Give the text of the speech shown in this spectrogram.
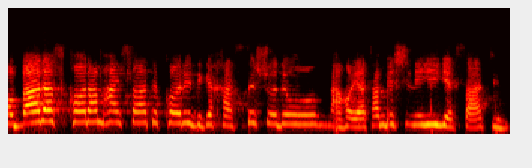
خب بعد از کارم هشت ساعت کاری دیگه خسته شده و نهایتا بشینه یه, یه ساعتی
